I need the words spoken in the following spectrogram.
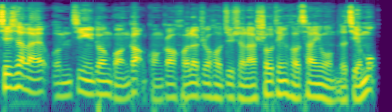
接下来我们进一段广告，广告回来之后继续来收听和参与我们的节目。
